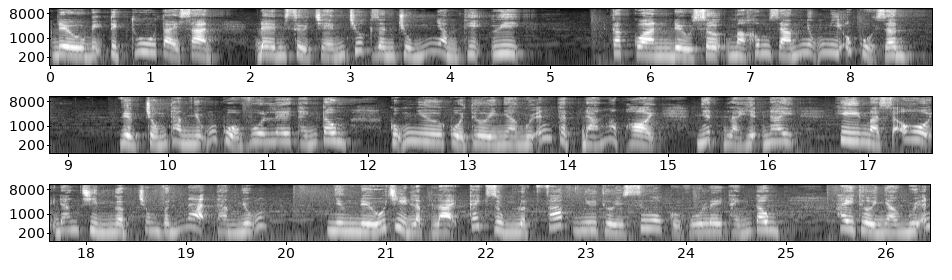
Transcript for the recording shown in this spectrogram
đều bị tịch thu tài sản, đem xử chém trước dân chúng nhằm thị uy. Các quan đều sợ mà không dám nhũng nhiễu của dân. Việc chống tham nhũng của vua Lê Thánh Tông cũng như của thời nhà Nguyễn thật đáng học hỏi, nhất là hiện nay khi mà xã hội đang chìm ngập trong vấn nạn tham nhũng. Nhưng nếu chỉ lặp lại cách dùng luật pháp như thời xưa của vua Lê Thánh Tông hay thời nhà Nguyễn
